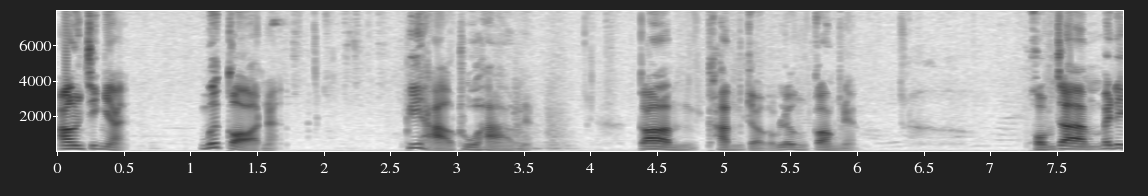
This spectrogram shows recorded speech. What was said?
เอาจริงๆเนี่ยเมื่อก่อนน่ะพี่หาวทูฮาวเนี่ย ก็คำเกี่ยวกับเรื่องกล้องเนี่ย ผมจะไม่ได้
